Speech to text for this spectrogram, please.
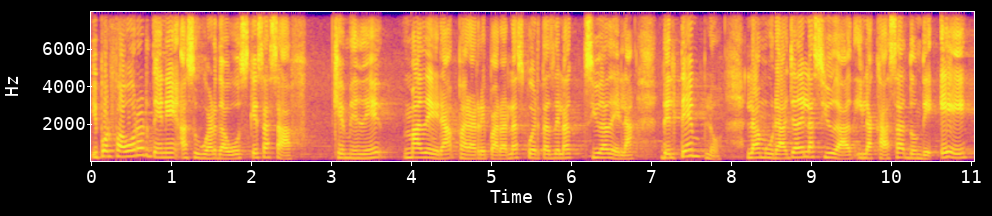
Y por favor ordene a su guardabosques Asaf que me dé madera para reparar las puertas de la ciudadela, del templo, la muralla de la ciudad y la casa donde he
